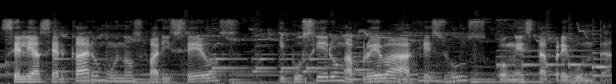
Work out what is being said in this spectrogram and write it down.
Se le acercaron unos fariseos y pusieron a prueba a Jesús con esta pregunta.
